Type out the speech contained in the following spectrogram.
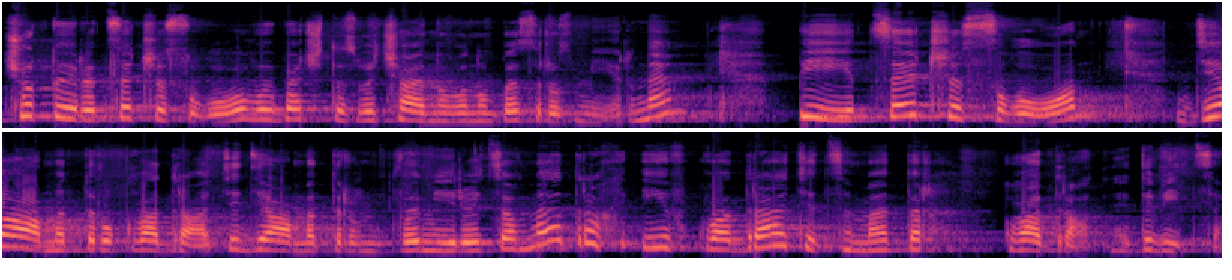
4 це число, вибачте, звичайно, воно безрозмірне. Пі це число, діаметр у квадраті, діаметр вимірюється в метрах, і в квадраті це метр квадратний. Дивіться,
